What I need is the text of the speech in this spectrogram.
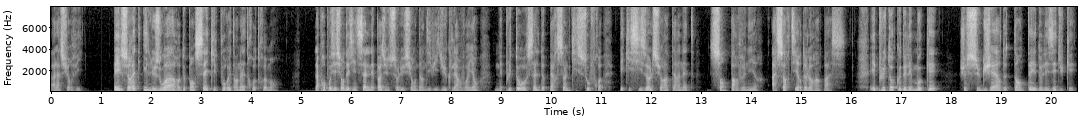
à la survie. Et il serait illusoire de penser qu'il pourrait en être autrement. La proposition des incels n'est pas une solution d'individus clairvoyants, mais plutôt celle de personnes qui souffrent et qui s'isolent sur Internet sans parvenir à sortir de leur impasse. Et plutôt que de les moquer, je suggère de tenter de les éduquer,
